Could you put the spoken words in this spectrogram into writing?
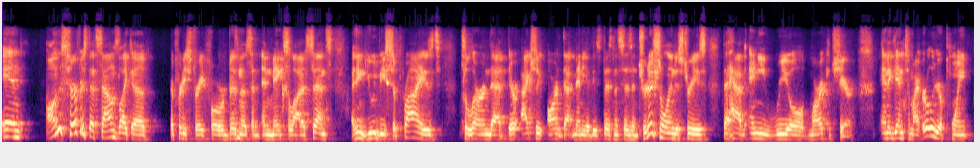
And on the surface, that sounds like a, a pretty straightforward business and, and makes a lot of sense. I think you would be surprised to learn that there actually aren't that many of these businesses in traditional industries that have any real market share. And again, to my earlier point,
